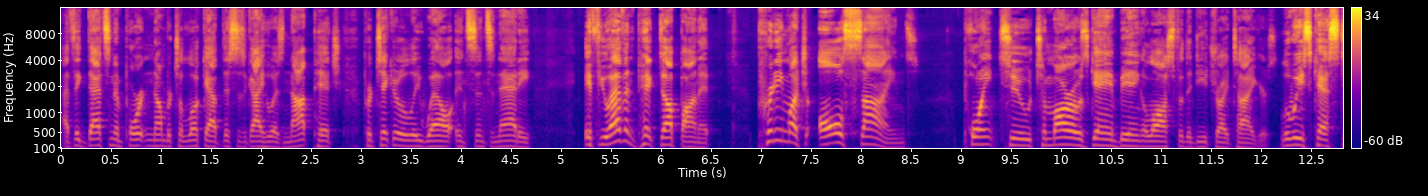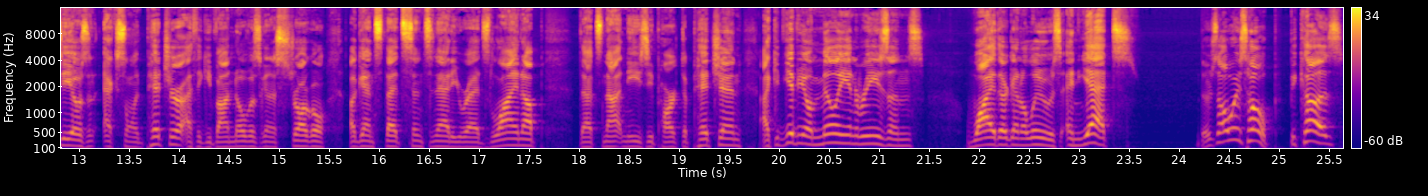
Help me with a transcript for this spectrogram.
I think that's an important number to look at. This is a guy who has not pitched particularly well in Cincinnati. If you haven't picked up on it, pretty much all signs point to tomorrow's game being a loss for the Detroit Tigers. Luis Castillo is an excellent pitcher. I think Ivan Nova is going to struggle against that Cincinnati Reds lineup. That's not an easy park to pitch in. I could give you a million reasons why they're going to lose, and yet there's always hope because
